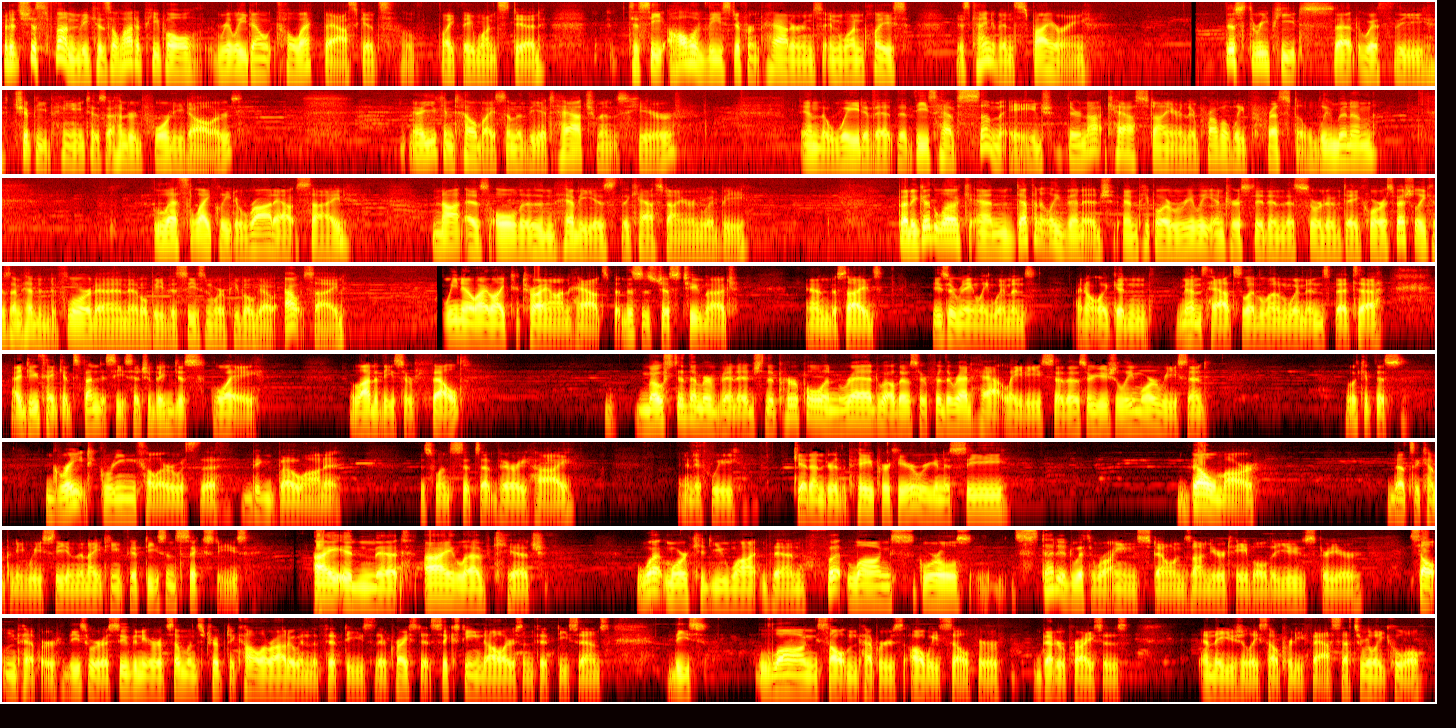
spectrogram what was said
But it's just fun because a lot of people really don't collect baskets like they once did to see all of these different patterns in one place is kind of inspiring. This three-piece set with the chippy paint is $140. Now you can tell by some of the attachments here and the weight of it that these have some age. They're not cast iron, they're probably pressed aluminum, less likely to rot outside, not as old and heavy as the cast iron would be. But a good look and definitely vintage, and people are really interested in this sort of decor, especially because I'm headed to Florida and it'll be the season where people go outside. We know I like to try on hats, but this is just too much. And besides, these are mainly women's. I don't look good in men's hats, let alone women's, but uh, I do think it's fun to see such a big display. A lot of these are felt. Most of them are vintage. The purple and red, well, those are for the red hat ladies, so those are usually more recent. Look at this great green color with the big bow on it. This one sits up very high. And if we get under the paper here, we're going to see Belmar. That's a company we see in the 1950s and 60s. I admit, I love kitsch. What more could you want than foot-long squirrels studded with rhinestones on your table to use for your salt and pepper? These were a souvenir of someone's trip to Colorado in the 50s. They're priced at $16.50. These long salt and peppers always sell for better prices and they usually sell pretty fast. That's really cool.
